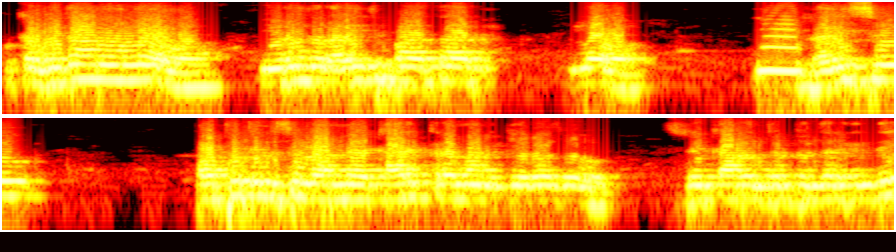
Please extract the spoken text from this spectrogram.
ఒక విధానంలో ఈరోజు రైతు బజార్లో ఈ రైసు పప్పు దినుసులు అమ్మే కార్యక్రమానికి ఈరోజు శ్రీకారం చుట్టడం జరిగింది.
